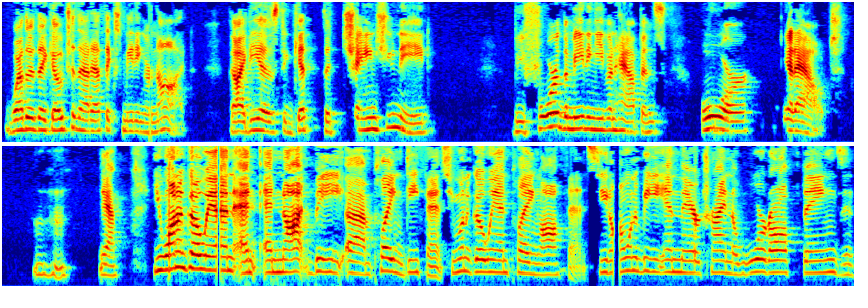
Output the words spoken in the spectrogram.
whether they go to that ethics meeting or not. The idea is to get the change you need before the meeting even happens or get out. Mm-hmm. Yeah, you want to go in and and not be um, playing defense. You want to go in playing offense. You don't want to be in there trying to ward off things, and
